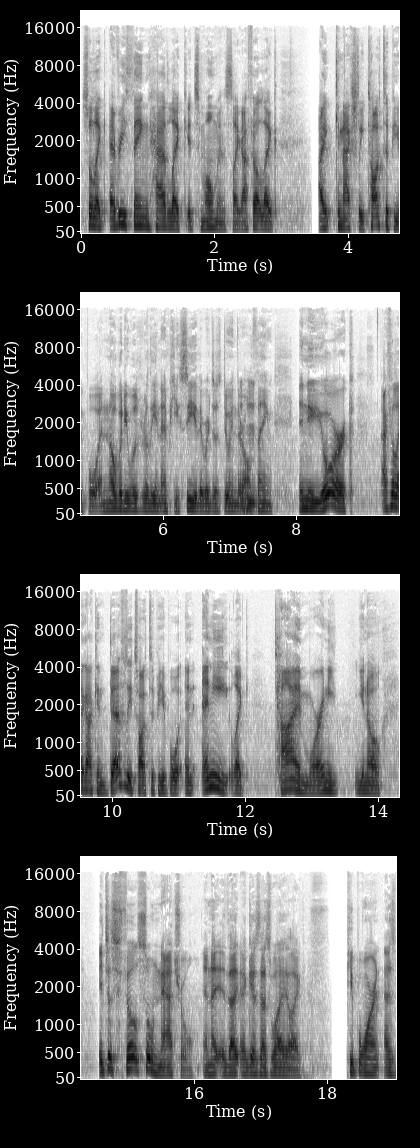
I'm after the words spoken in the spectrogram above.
So like everything had like its moments. Like I felt like I can actually talk to people and nobody was really an NPC. They were just doing their own Mhm. thing. In New York, I feel like I can definitely talk to people in any like time or any, you know, it just felt so natural. And I I guess that's why like people aren't as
